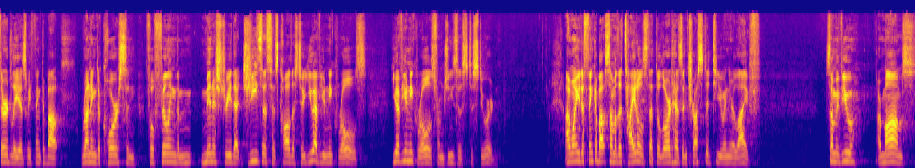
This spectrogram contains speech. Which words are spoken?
Thirdly, as we think about running the course and fulfilling the ministry that Jesus has called us to, you have unique roles. You have unique roles from Jesus to steward. I want you to think about some of the titles that the Lord has entrusted to you in your life. Some of you are moms,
